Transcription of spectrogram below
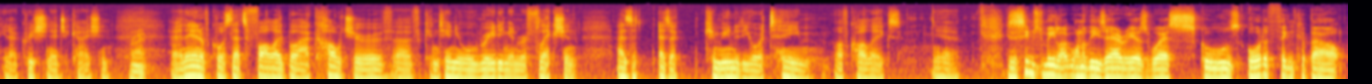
you know, Christian education. Right. And then, of course, that's followed by a culture of, of continual reading and reflection as a, as a community or a team of colleagues. Yeah. Because it seems to me like one of these areas where schools ought to think about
